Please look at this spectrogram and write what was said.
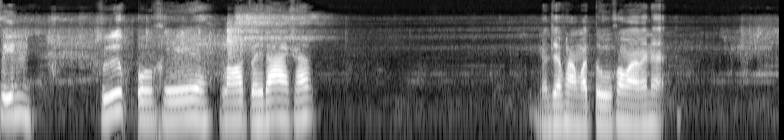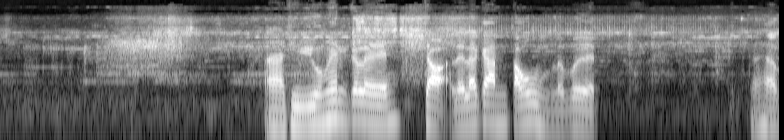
ซินปึ๊บโอเค รอดไปได้ครับ มันจะพังประตูเข้ามาไหมเนี่ย อ่า ทีวีเมนก็เลย จาะเลยแล้วกันตุ้มระเบิดนะครับ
